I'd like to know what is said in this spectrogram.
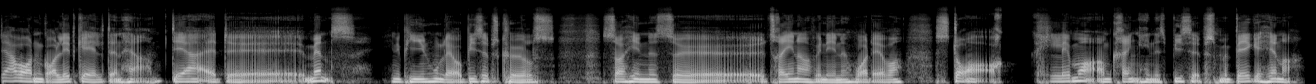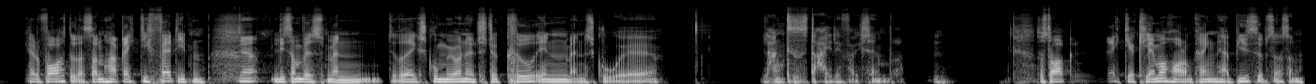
Der, hvor den går lidt galt, den her, det er, at øh, mens hende pigen, hun laver biceps curls, så hendes øh, træner, veninde, whatever, står og klemmer omkring hendes biceps med begge hænder. Kan du forestille dig, sådan har rigtig fat i den. Ja. Ligesom hvis man, det ved jeg ikke, skulle mørne et stykke kød, inden man skulle øh, langtidsstege det, for eksempel. Mm. Så står rigtig og klemmer hårdt omkring den her biceps, og sådan,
